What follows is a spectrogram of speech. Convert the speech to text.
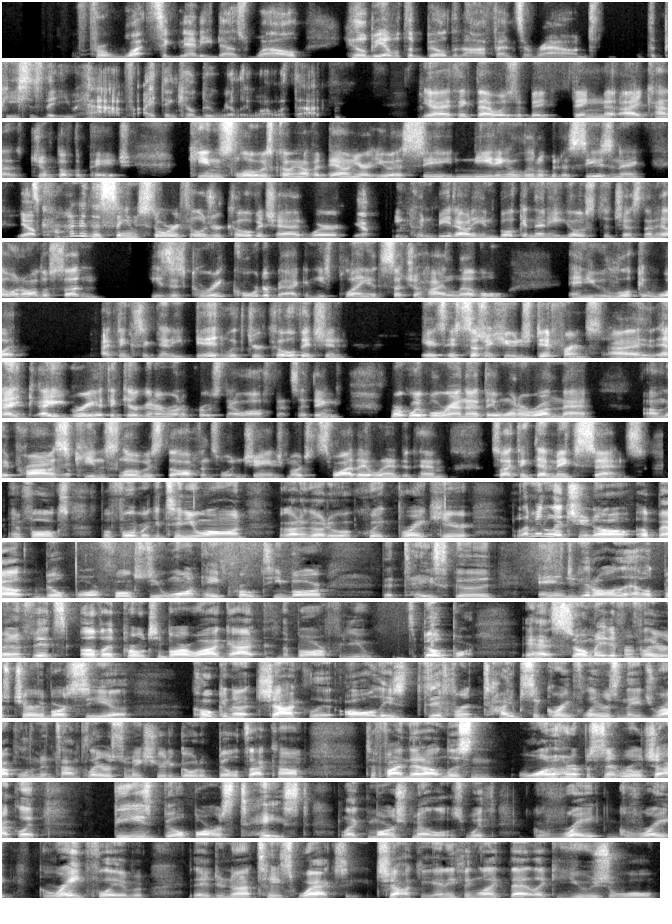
for what Cignetti does well. He'll be able to build an offense around the pieces that you have. I think he'll do really well with that. Yeah, I think that was a big thing that I kind of jumped off the page. Kedon Slovis coming off a down year at USC, needing a little bit of seasoning. Yep. It's kind of the same story Phil Jurkovec had, where yep. he couldn't beat out Ian Book, and then he goes to Chestnut Hill, and all of a sudden he's this great quarterback, and he's playing at such a high level. And you look at what I think Cignetti did with Jurkovec, and it's it's such a huge difference. Uh, and I, I agree. I think they're going to run a pro style offense. I think Mark Whipple ran that. They want to run that. Um, they promised yep. Kedon Slovis the offense wouldn't change much. That's why they landed him. So I think that makes sense. And folks, before we continue on, we're going to go to a quick break here. Let me let you know about Built Bar. Folks, do you want a protein bar that tastes good and you get all the health benefits of a protein bar? Well, I got the bar for you. It's Built Bar. It has so many different flavors cherry barcia, coconut chocolate, all these different types of great flavors, and they drop limited time flavors. So make sure to go to built.com to find that out. And listen, 100% real chocolate. These built bars taste like marshmallows with great, great, great flavor. They do not taste waxy, chalky, anything like that, like usual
